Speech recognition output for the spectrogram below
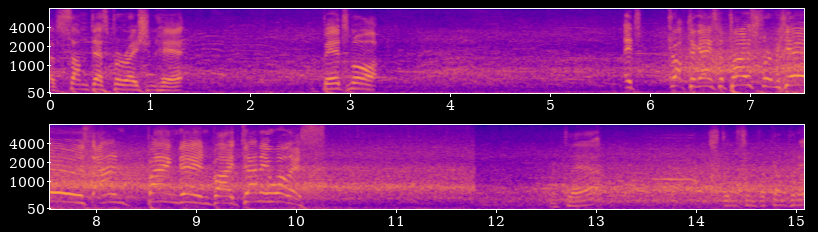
of some desperation here, Beardsmore. It's dropped against the post from Hughes and banged in by Danny Wallace. McClair. Stimson for company.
